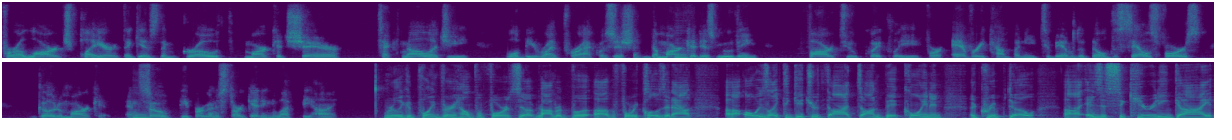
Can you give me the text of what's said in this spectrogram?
for a large player that gives them growth, market share, technology will be ripe for acquisition. The market mm. is moving far too quickly for every company to be able to build the sales force, go to market. And mm. so people are going to start getting left behind. Really good point. Very helpful for us. Uh, Robert, uh, before we close it out, uh, always like to get your thoughts on Bitcoin and uh, crypto. Uh, as a security guy,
